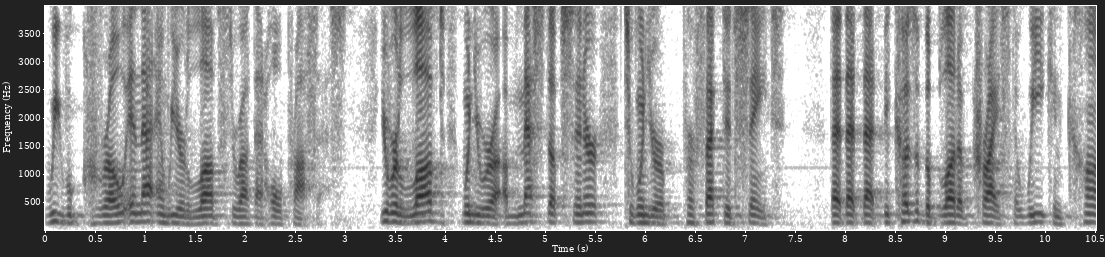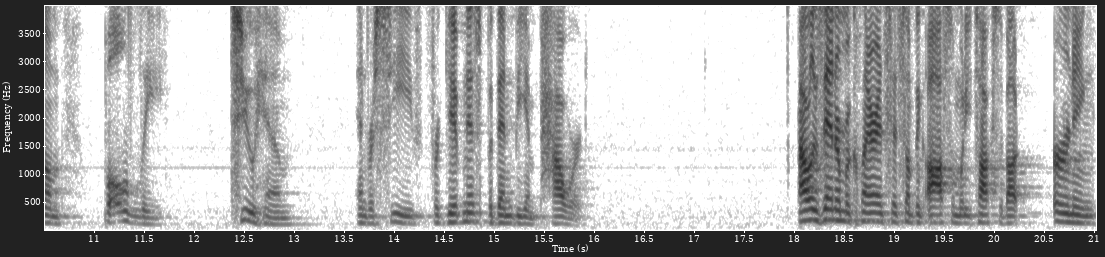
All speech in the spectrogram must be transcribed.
we will grow in that and we are loved throughout that whole process. You were loved when you were a messed up sinner to when you're a perfected saint. That, that, that because of the blood of Christ, that we can come boldly to him and receive forgiveness, but then be empowered. Alexander Maclaren said something awesome when he talks about earning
